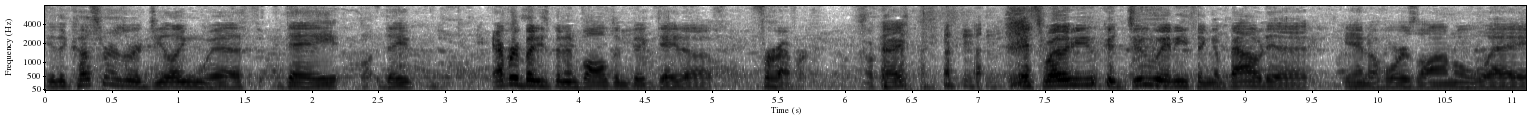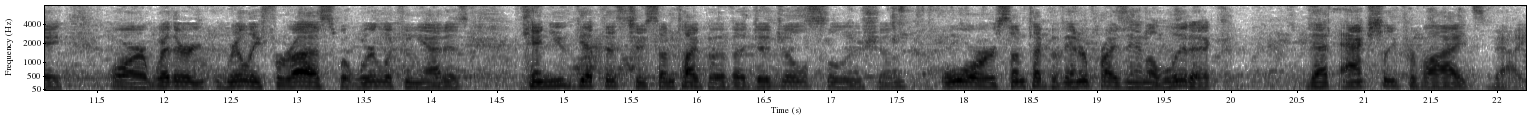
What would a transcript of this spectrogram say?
In the customers we're dealing with, they, they, everybody's been involved in big data forever. Okay, it's whether you could do anything about it in a horizontal way, or whether really for us, what we're looking at is can you get this to some type of a digital solution or some type of enterprise analytic that actually provides value?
